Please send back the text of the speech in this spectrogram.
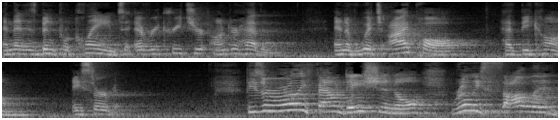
and that has been proclaimed to every creature under heaven, and of which I, Paul, have become a servant. These are really foundational, really solid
